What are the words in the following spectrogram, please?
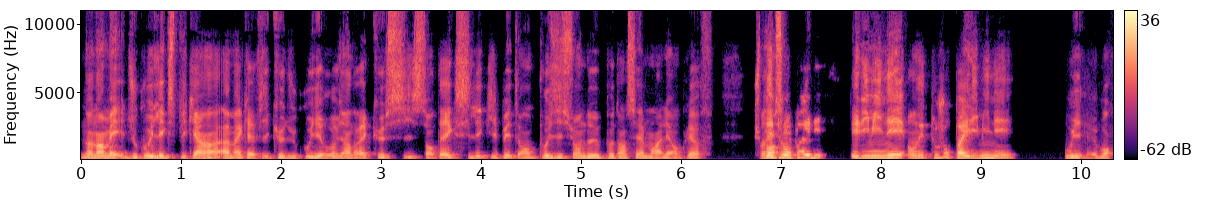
Non, non, mais du coup, il expliquait à, McAfee que du coup, il reviendrait que s'il sentait et que si l'équipe était en position de potentiellement aller en playoff. Je on n'est toujours pas éliminé, on n'est toujours pas éliminé. Oui, mais bon.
